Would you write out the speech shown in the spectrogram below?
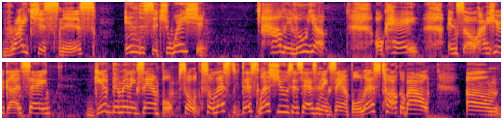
righteousness in the situation. Hallelujah. Okay? And so I hear God say, give them an example. So so let's let's let's use this as an example. Let's talk about um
